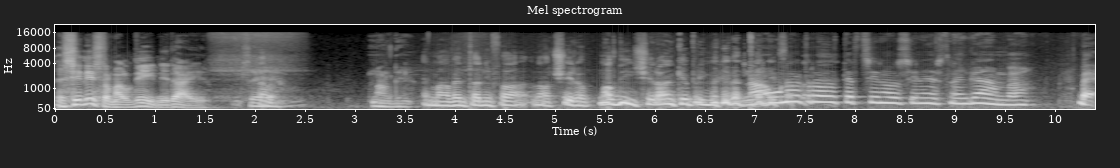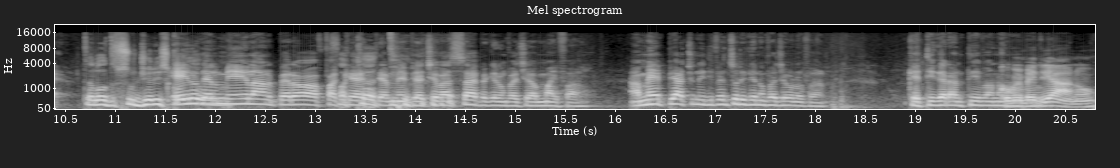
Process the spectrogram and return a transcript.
E sinistro Maldini, dai. Sì. Ah. Maldini. eh, ma vent'anni fa, no, c'era, Maldini c'era anche prima di vent'anni No, un fa. altro terzino sinistro in gamba. Beh, Te lo suggerisco ero io. del Milan, però a Facchetti, Facchetti. a me piaceva assai perché non faceva mai fallo. A me piacciono i difensori che non facevano fallo, che ti garantivano... Come mediano?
